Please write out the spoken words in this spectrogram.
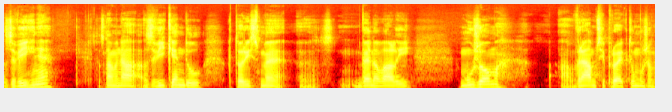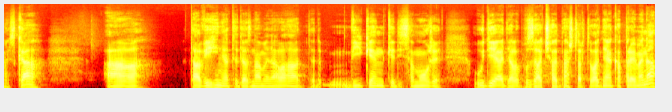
z Vyhne, to znamená z víkendu, ktorý sme e, venovali mužom v rámci projektu Mužom SK a tá výhňa teda znamenala teda víkend, kedy sa môže udiať alebo začať naštartovať nejaká premena.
